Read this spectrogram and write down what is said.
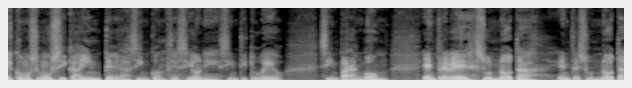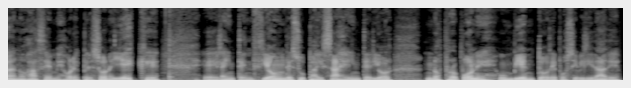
es como su música íntegra, sin concesiones, sin titubeo, sin parangón, entrever sus notas entre sus notas nos hace mejores personas y es que eh, la intención de su paisaje interior nos propone un viento de posibilidades.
